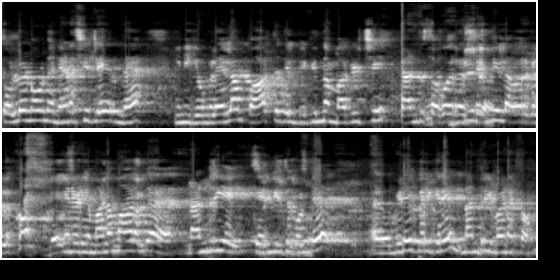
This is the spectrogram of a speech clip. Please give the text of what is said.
சொல்லணும்னு நினைச்சிட்டே இருந்தேன். இன்னைக்கு உங்களை எல்லாம் பார்த்ததில் மிகுந்த மகிழ்ச்சி. அன்பு சகோதரர் செந்தில் அவர்களுக்கும் என்னுடைய மனமார்ந்த நன்றியை தெரிவித்துக் கொண்டு விடைபெறுகிறேன். நன்றி வணக்கம்.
